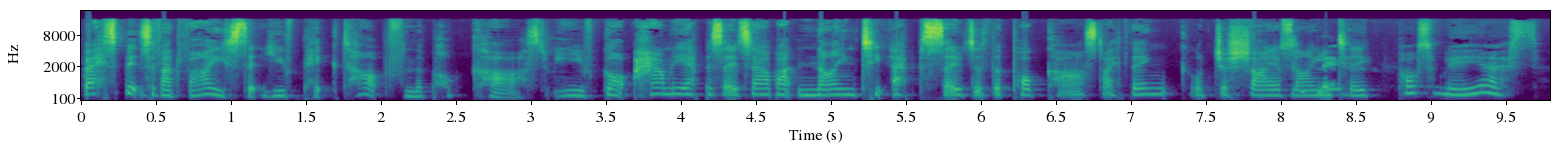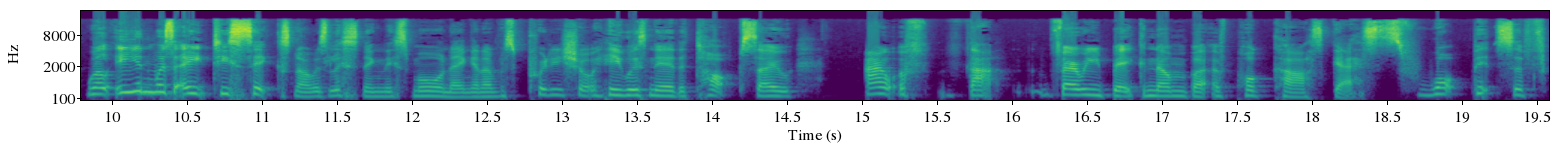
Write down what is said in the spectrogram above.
best bits of advice that you've picked up from the podcast. I mean, you've got how many episodes now? About 90 episodes of the podcast, I think, or just shy of Possibly. 90. Possibly, yes. Well, Ian was 86 and I was listening this morning and I was pretty sure he was near the top. So, out of that very big number of podcast guests, what bits of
